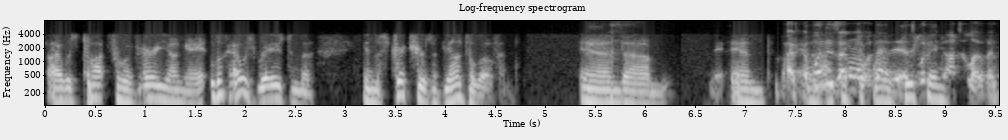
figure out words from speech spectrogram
I was taught from a very young age. Look, I was raised in the in the strictures of Janteloven, and um, and what is I, I don't know what that is. What is Janteloven?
